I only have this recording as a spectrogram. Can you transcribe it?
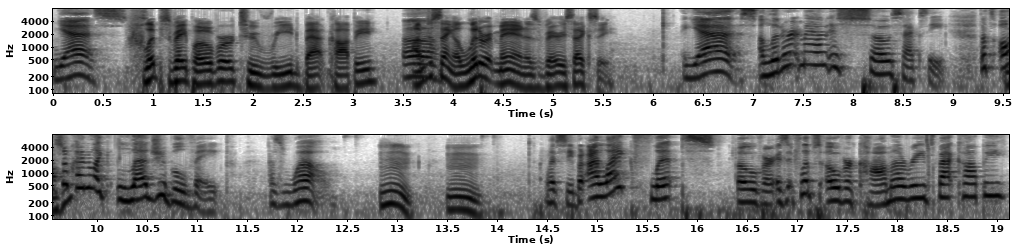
Yes. Flips vape over to read back copy. I'm just saying, a literate man is very sexy. Yes. A literate man is so sexy. That's also Mm-hmm. kind of like legible vape as well. Mm. Mm. Let's see. But I like flips over. Is it flips over, comma reads back copy?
